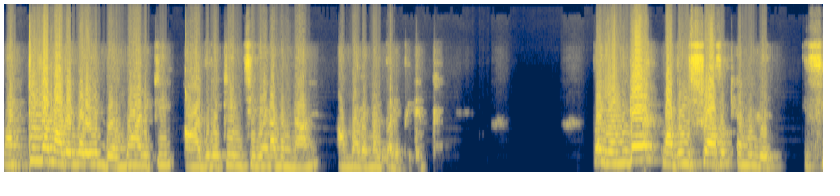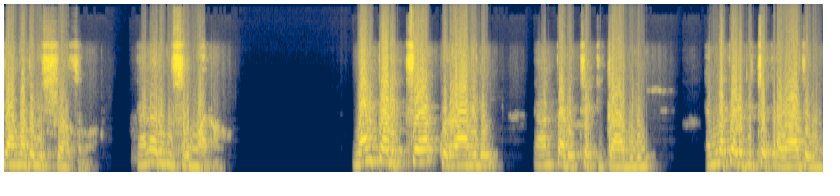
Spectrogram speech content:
മറ്റുള്ള മതങ്ങളെയും ബഹുമാനിക്കുകയും ആദരിക്കുകയും ചെയ്യണമെന്നാണ് ആ മതങ്ങൾ പഠിപ്പിക്കുന്നത്. അപ്പൊ എന്റെ മതവിശ്വാസം എന്നത് ഇസ്ലാം മതവിശ്വാസമാണ്. ഞാനൊരു മുസൽമാനാണ് ഞാൻ പഠിച്ച ഖുറാനിലും ഞാൻ പഠിച്ച കിതാബിലും എന്നെ പഠിപ്പിച്ച പ്രവാചകനും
